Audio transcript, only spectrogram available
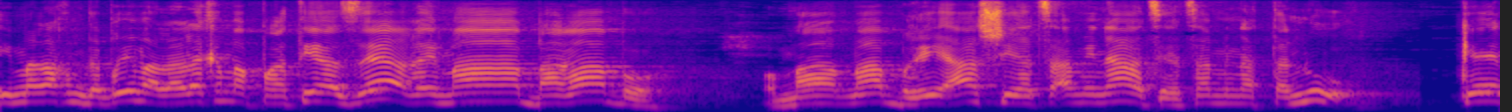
אם אנחנו מדברים על הלחם הפרטי הזה, הרי מה ברא בו? או מה, מה הבריאה שיצאה מן הארץ, יצאה מן התנור. כן,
